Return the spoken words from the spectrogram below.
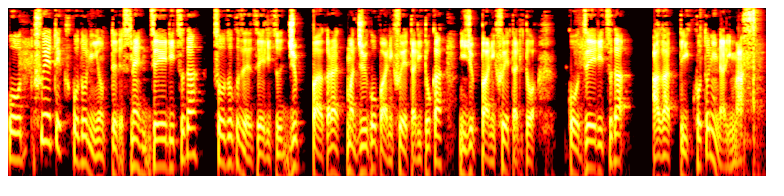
こう、増えていくことによってですね、税率が、相続税税率10%から、まあ、15%に増えたりとか、20%に増えたりと、こう、税率が上がっていくことになります。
